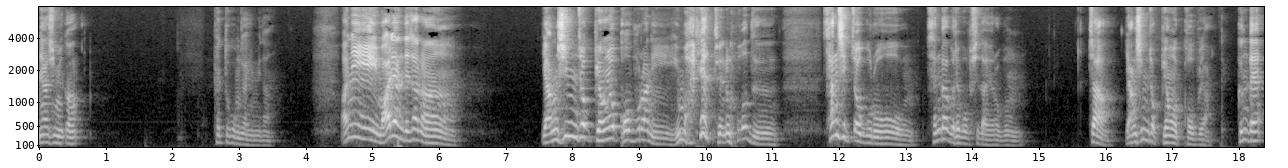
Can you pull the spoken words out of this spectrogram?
안녕하십니까? 팩트 공장입니다. 아니 말이 안 되잖아. 양심적 병역 거부라니. 이거 말이 안 되는 거거든. 상식적으로 생각을 해봅시다 여러분. 자 양심적 병역 거부야. 근데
